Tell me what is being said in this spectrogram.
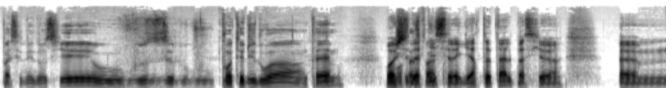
passez des dossiers, ou vous, vous pointez du doigt un thème? Ouais, chez Daphne, c'est la guerre totale parce que euh,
